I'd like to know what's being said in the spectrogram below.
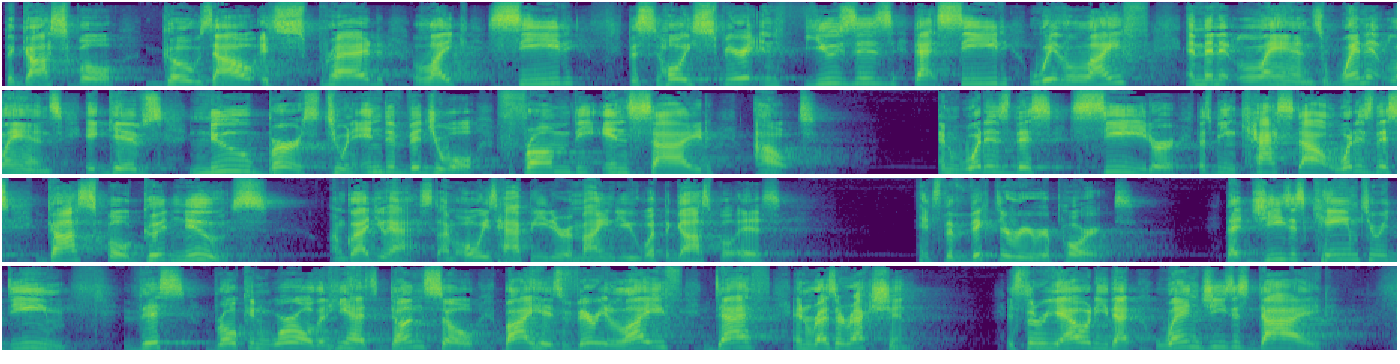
The gospel goes out, it's spread like seed. The Holy Spirit infuses that seed with life and then it lands. When it lands, it gives new birth to an individual from the inside out. And what is this seed or that's being cast out? What is this gospel, good news? I'm glad you asked. I'm always happy to remind you what the gospel is. It's the victory report that Jesus came to redeem this broken world, and he has done so by his very life, death, and resurrection. It's the reality that when Jesus died,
